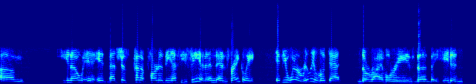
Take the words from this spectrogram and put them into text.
um, you know, it, it, that's just kind of part of the SEC. And, and, and frankly, if you want to really look at the rivalries, the, the heated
